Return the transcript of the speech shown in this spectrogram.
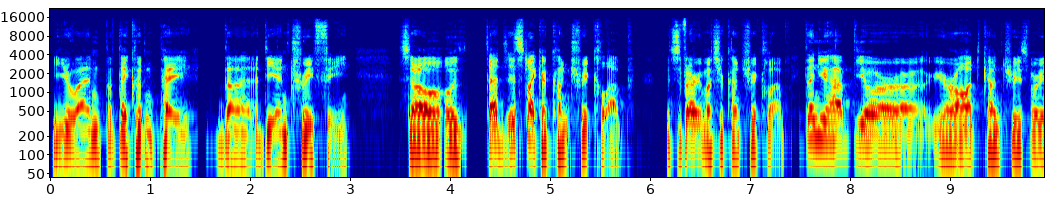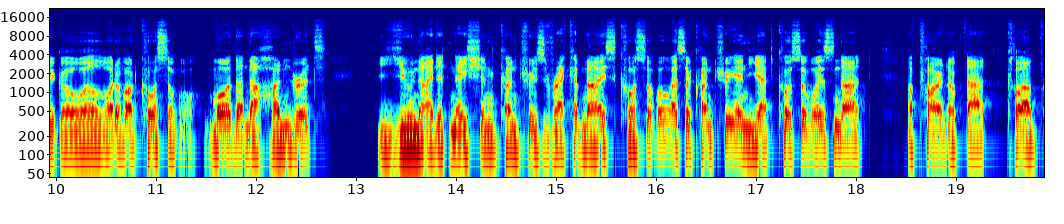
UN, but they couldn't pay the, the entry fee. So that it's like a country club. It's very much a country club. Then you have your, uh, your odd countries where you go, well, what about Kosovo? More than a hundred United Nation countries recognize Kosovo as a country, and yet Kosovo is not a part of that club.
